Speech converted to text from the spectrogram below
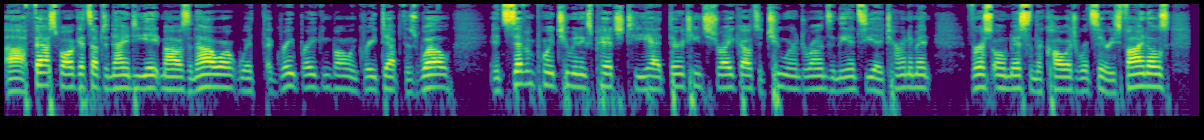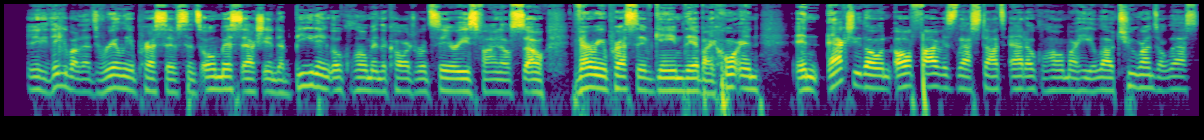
Uh, fastball gets up to 98 miles an hour with a great breaking ball and great depth as well. In 7.2 innings pitched, he had 13 strikeouts and two earned runs in the NCAA tournament versus Ole Miss in the College World Series Finals. And if you think about it, that's really impressive since Ole Miss actually ended up beating Oklahoma in the College World Series final. So very impressive game there by Horton. And actually, though, in all five of his last starts at Oklahoma, he allowed two runs or less,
